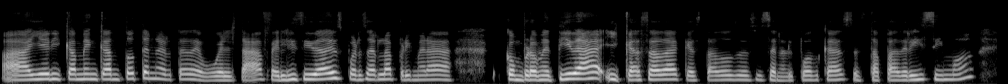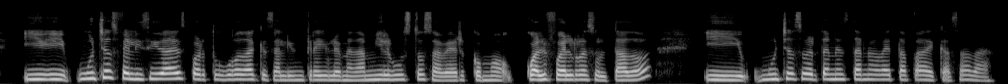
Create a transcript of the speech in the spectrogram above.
Ay, Erika, me encantó tenerte de vuelta. Felicidades por ser la primera comprometida y casada que está dos veces en el podcast. Está padrísimo. Y muchas felicidades por tu boda que salió increíble. Me da mil gusto saber cómo, cuál fue el resultado y mucha suerte en esta nueva etapa de casada.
